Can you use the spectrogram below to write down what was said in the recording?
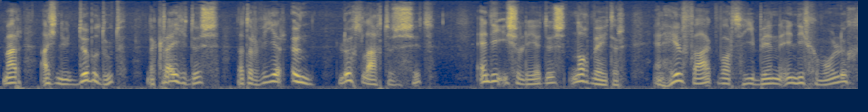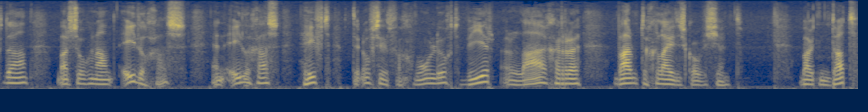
Maar als je nu dubbel doet, dan krijg je dus dat er weer een luchtlaag tussen zit. En die isoleert dus nog beter. En heel vaak wordt hier binnenin niet gewoon lucht gedaan, maar zogenaamd edelgas. En edelgas heeft ten opzichte van gewoon lucht weer een lagere warmtegeleidingscoëfficiënt. Buiten dat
